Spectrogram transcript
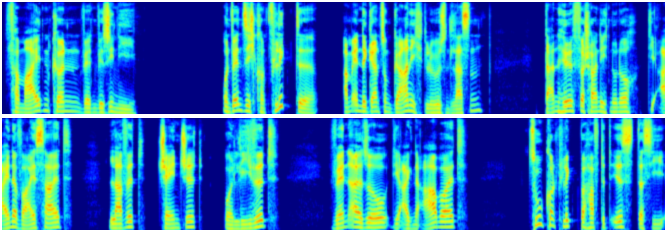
vermeiden können werden wir sie nie. Und wenn sich Konflikte am Ende ganz und gar nicht lösen lassen, dann hilft wahrscheinlich nur noch die eine Weisheit, love it, change it or leave it. Wenn also die eigene Arbeit zu konfliktbehaftet ist, dass sie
